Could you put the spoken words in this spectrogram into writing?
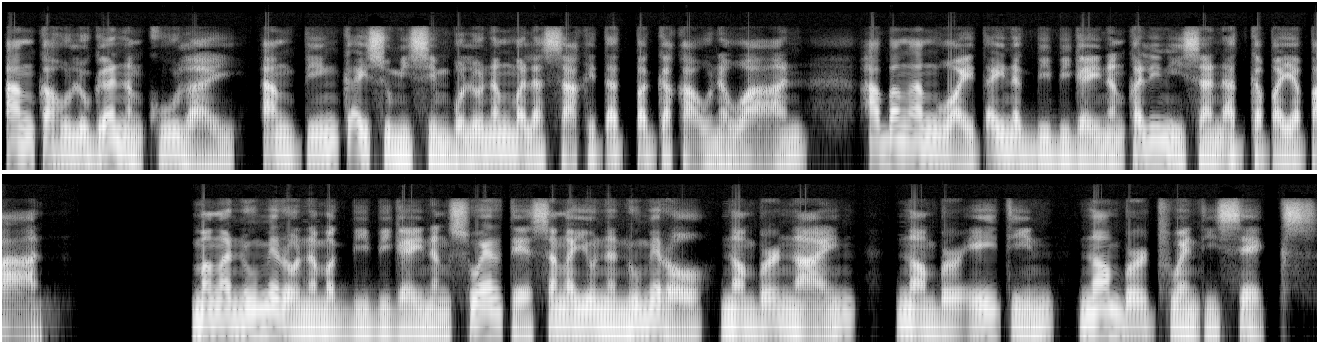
Ang kahulugan ng kulay, ang pink ay sumisimbolo ng malasakit at pagkakaunawaan, habang ang white ay nagbibigay ng kalinisan at kapayapaan. Mga numero na magbibigay ng swerte sa ngayon na numero, number 9, number 18, number 26.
